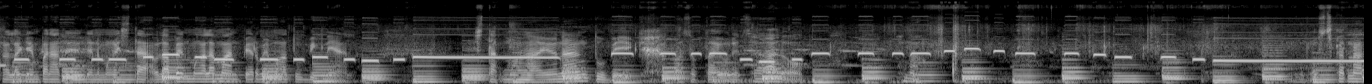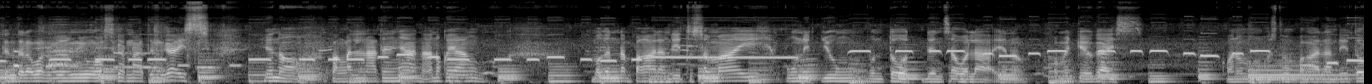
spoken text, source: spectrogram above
Lalagyan pa natin yan ng mga isda. Wala pa yung mga laman pero may mga tubig na yan. Stock muna tayo ng tubig. Pasok tayo ulit sa loob. Yan o. Oscar natin dalawa na lang yung Oscar natin guys yan o pangalan natin yan ano kaya ang magandang pangalan dito sa may punit yung buntot then sa wala yan o comment kayo guys kung ano mong gusto mong pangalan dito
